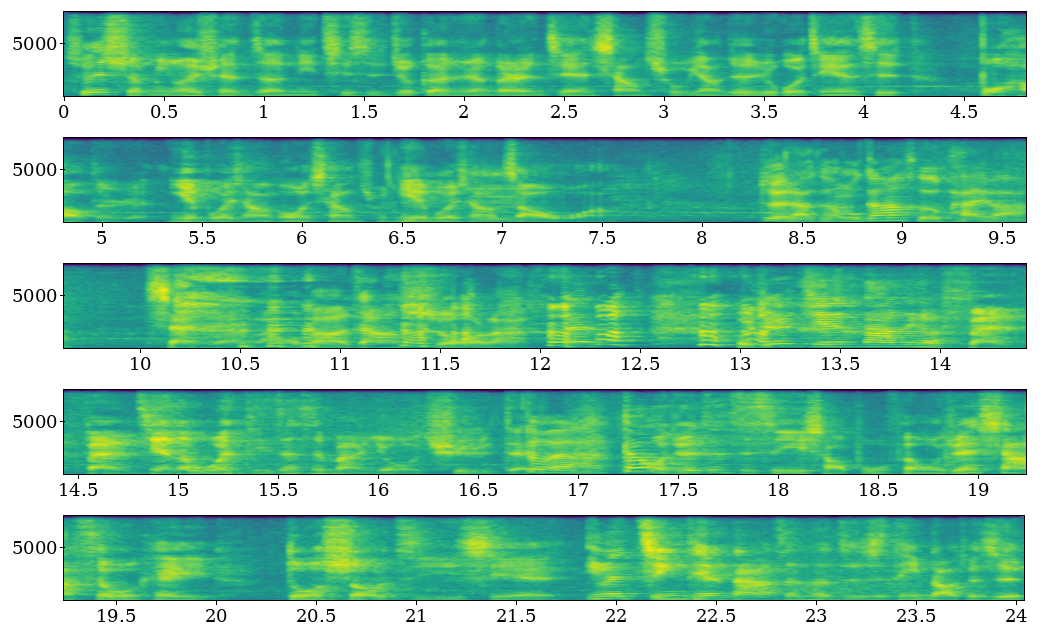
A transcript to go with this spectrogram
所以神明会选择你。其实就跟人跟人之间相处一样，就是如果今天是不好的人，你也不会想要跟我相处，你也不会想要找我啊。对啦，可能我跟他合拍吧。善良啦，我们要这样说啦。但我觉得今天他那个凡凡间的问题真是蛮有趣的。对啊，但我觉得这只是一小部分。我觉得下次我可以多收集一些，因为今天大家真的只是听到就是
